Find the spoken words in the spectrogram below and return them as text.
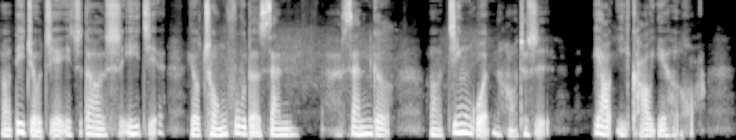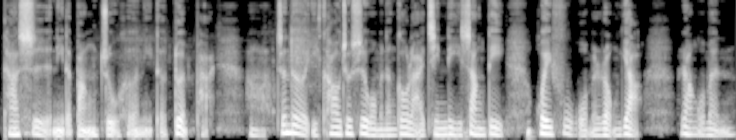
呃第九节一直到十一节有重复的三三个呃经文，哈，就是要依靠耶和华，他是你的帮助和你的盾牌啊，真的依靠就是我们能够来经历上帝恢复我们荣耀，让我们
